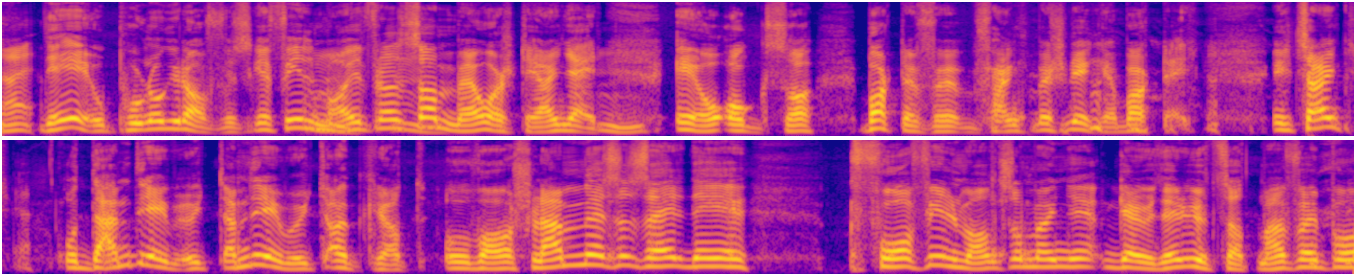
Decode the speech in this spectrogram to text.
Nei. Det er jo pornografiske filmer fra samme årstidene der. Er jo også bartefengt med slike barter. Ikke sant? Og de drev jo ikke akkurat og var slemme, så ser de få filmene som Gauder utsatte meg for på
